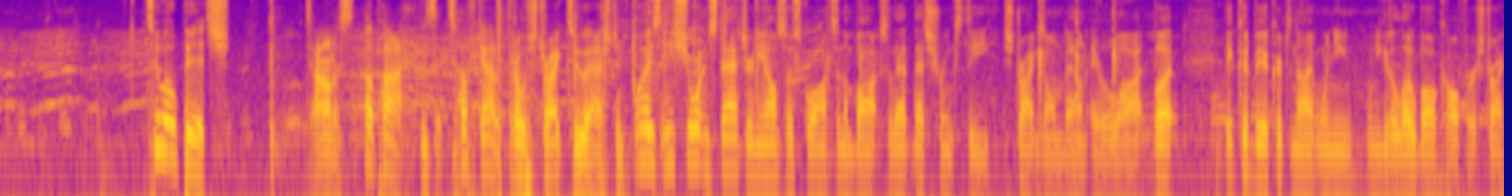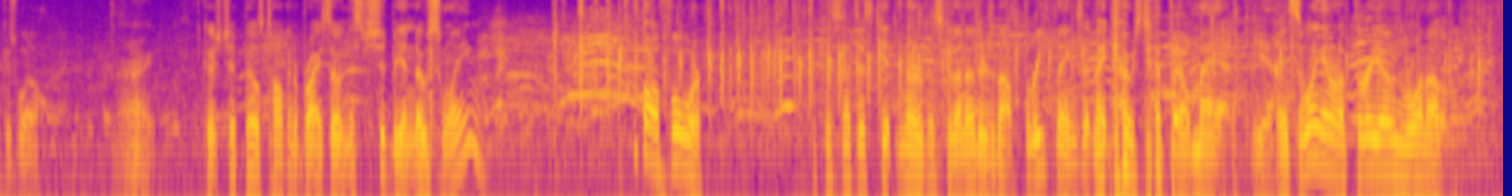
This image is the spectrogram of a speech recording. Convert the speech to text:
2-0 pitch. Thomas up high. He's a tough guy to throw a strike to, Ashton. Well, he's, he's short in stature and he also squats in the box, so that, that shrinks the strike zone down a lot. But it could be a kryptonite when you when you get a low ball call for a strike as well. All right. Coach Jeff Bell's talking to Bryce Oden. This should be a no swing. Ball four. I guess I just get nervous because I know there's about three things that make Coach Jeff Bell mad. Yeah. And swinging on a 3 0 is one of them.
